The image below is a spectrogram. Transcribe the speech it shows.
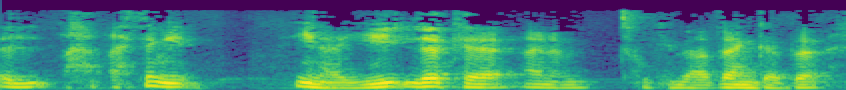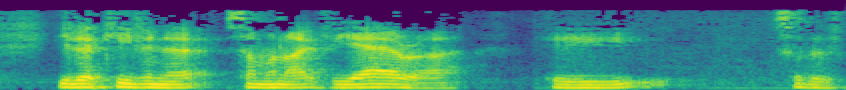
A, I think it, you know, you look at, and I'm talking about Wenger, but you look even at someone like Vieira, who sort of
